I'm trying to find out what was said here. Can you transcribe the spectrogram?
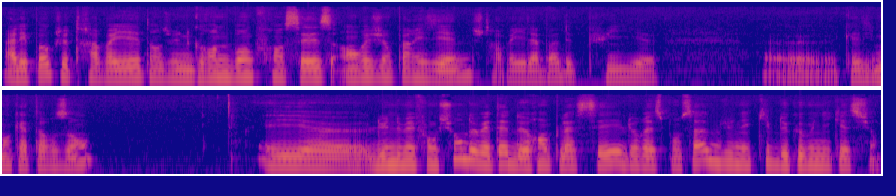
À l'époque, je travaillais dans une grande banque française en région parisienne. Je travaillais là-bas depuis euh, euh, quasiment 14 ans. Et l'une de mes fonctions devait être de remplacer le responsable d'une équipe de communication.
